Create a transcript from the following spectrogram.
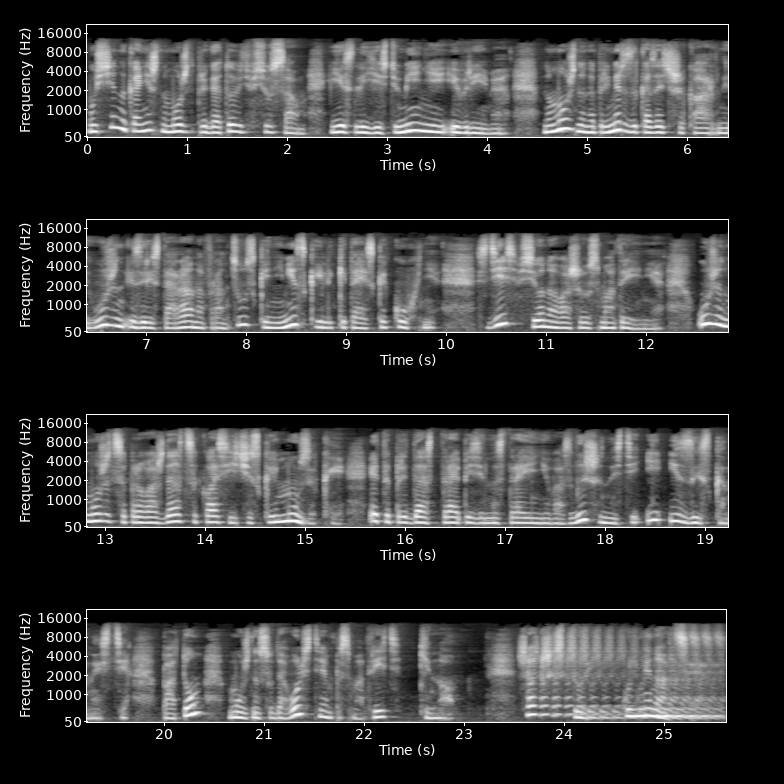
Мужчина, конечно, может приготовить все сам, если есть умение и время. Но можно, например, заказать шикарный ужин из ресторана французской, немецкой или китайской кухни. Здесь все на ваше усмотрение. Ужин может сопровождаться классической музыкой. Это придаст трапезе настроение возвышенности и изысканности. Потом можно с удовольствием посмотреть кино. Шаг шестой. Кульминация.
